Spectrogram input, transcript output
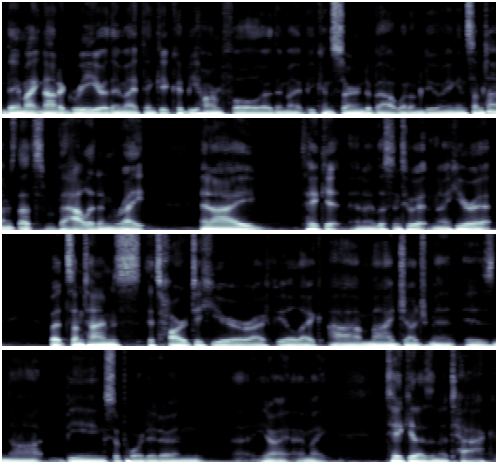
they might not agree or they might think it could be harmful or they might be concerned about what I'm doing. And sometimes that's valid and right. And I take it and I listen to it and I hear it. But sometimes it's hard to hear, or I feel like uh, my judgment is not being supported, and uh, you know I, I might take it as an attack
